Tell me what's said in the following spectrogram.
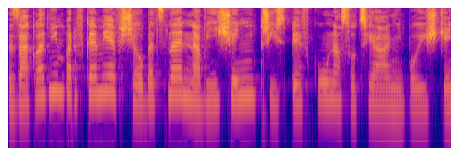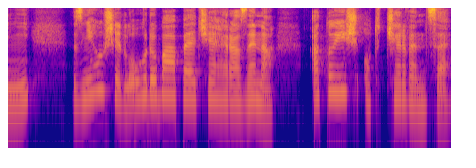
Základním prvkem je všeobecné navýšení příspěvků na sociální pojištění, z něhož je dlouhodobá péče hrazena, a to již od července.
